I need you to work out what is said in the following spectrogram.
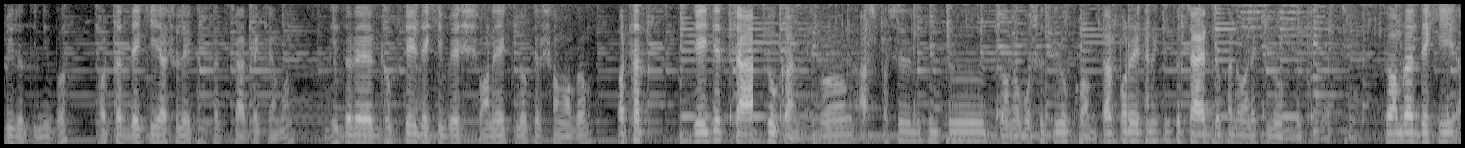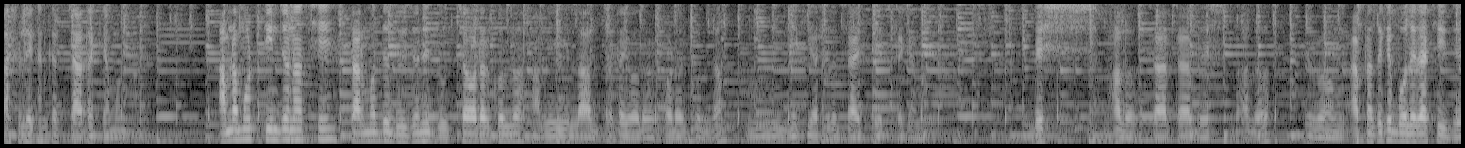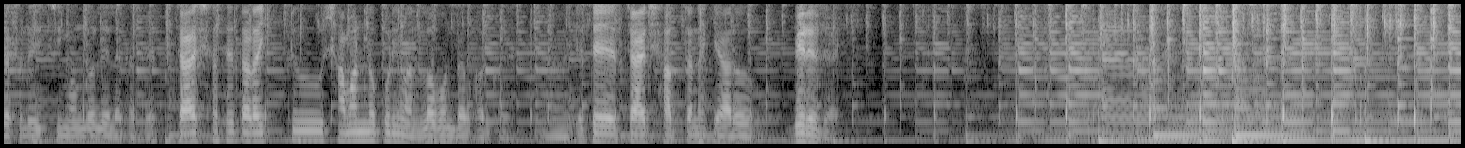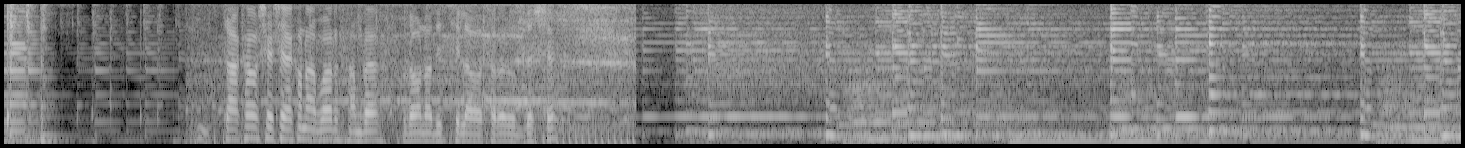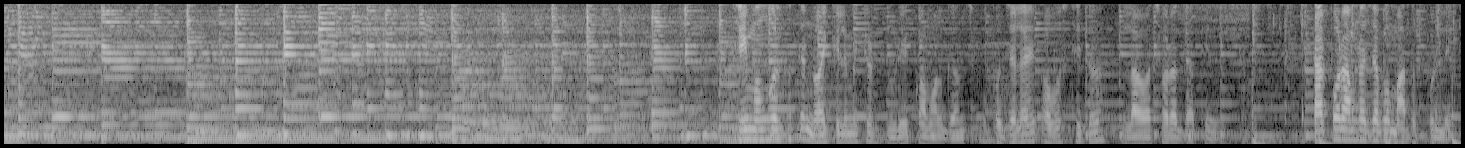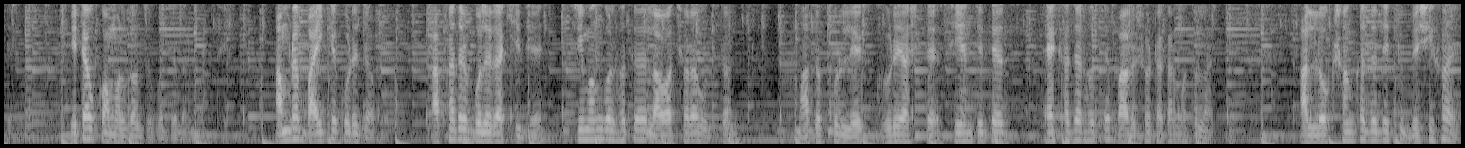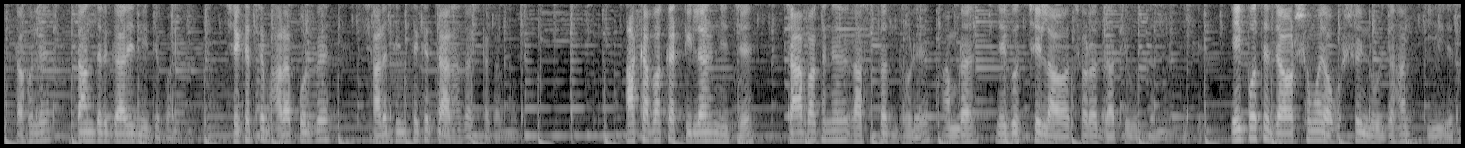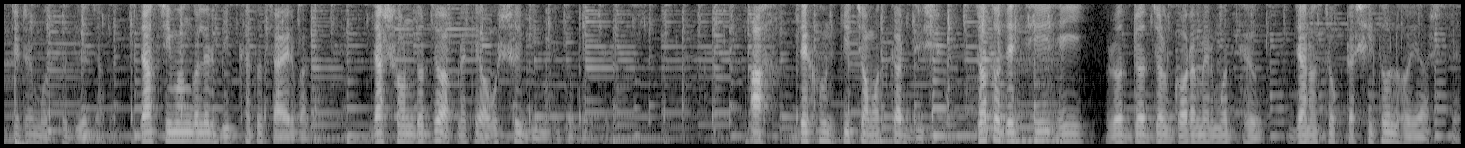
বিরতি নিব। অর্থাৎ দেখি আসলে এখানকার চাটা কেমন। ভিতরে ঢুকতেই দেখি বেশ অনেক লোকের সমাগম। অর্থাৎ যেই যে চা দোকান এবং আশপাশের কিন্তু জনবসতিও কম। তারপরে এখানে কিন্তু চায়ের দোকানে অনেক লোক দেখতে পাচ্ছি। তো আমরা দেখি আসলে এখানকার চাটা কেমন হয়। আমরা মোট তিনজন আছি। তার মধ্যে দুইজনই দুধ চা অর্ডার করল। আমি লাল চাটাই অর্ডার অর্ডার করলাম। দেখি আসলে চায়ের টেস্টটা কেমন। বেশ ভালো, চাটা বেশ ভালো এবং আপনাদেরকে বলে রাখি যে আসলে এই শ্রীমঙ্গল এলাকাতে চায়ের সাথে তারা একটু সামান্য পরিমাণ লবণ ব্যবহার করে। এতে চায়ের স্বাদটা নাকি আরও বেড়ে যায়। চা খাওয়া শেষে এখন আবার আমরা রওনা দিচ্ছি লাওয়াছড়ার উদ্দেশ্যে। নয় কিলোমিটার দূরে কমলগঞ্জ উপজেলায় অবস্থিত লাওয়াছড়া জাতীয় উদ্যান। তারপর আমরা যাব মাধবপুর লেকে। এটাও কমলগঞ্জ উপজেলার মধ্যে। আমরা বাইকে করে যাব। আপনাদের বলে রাখি যে শ্রীমঙ্গল হতে লাওয়াছড়া উদ্যান, মাধবপুর লেক ঘুরে আসতে সিএনজিতে এক হাজার হতে বারোশো টাকার মতো লাগবে। আর লোক সংখ্যা যদি একটু বেশি হয়, তাহলে চাঁদের গাড়ি নিতে পারেন সেক্ষেত্রে ভাড়া পড়বে সাড়ে তিন থেকে চার হাজার টাকার মতো। আঁকাবাঁকা টিলার নিচে চা বাগানের রাস্তার ধরে আমরা এগোচ্ছি লাওয়াছড়া জাতীয় উদ্যানের দিকে। এই পথে যাওয়ার সময় অবশ্যই নূরজাহান টি এস্টেটের মধ্য দিয়ে যাব, যা শ্রীমঙ্গলের বিখ্যাত চায়ের বাগান, যার সৌন্দর্য আপনাকে অবশ্যই বিমোহিত করবে। আহ, দেখুন কি চমৎকার দৃশ্য। যত দেখছি এই রৌদ্রোজ্জ্বল গরমের মধ্যেও যেন চোখটা শীতল হয়ে আসছে।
